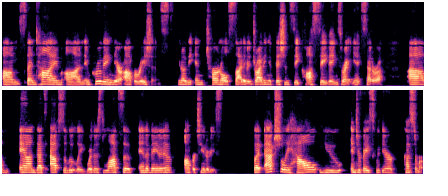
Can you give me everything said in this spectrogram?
um, spend time on improving their operations you know the internal side of it driving efficiency cost savings right et cetera. Um, and that's absolutely where there's lots of innovative opportunities. But actually how you interface with your customer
